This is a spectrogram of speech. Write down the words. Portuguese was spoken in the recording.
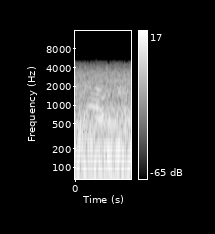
dia.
